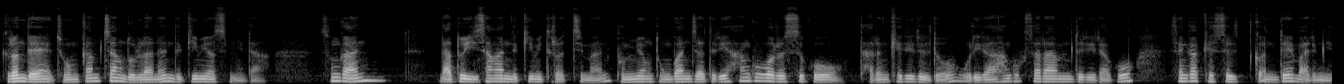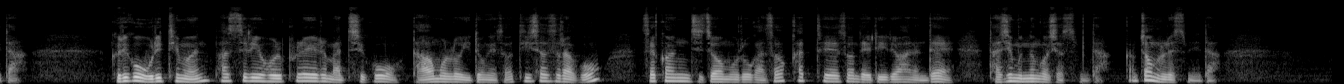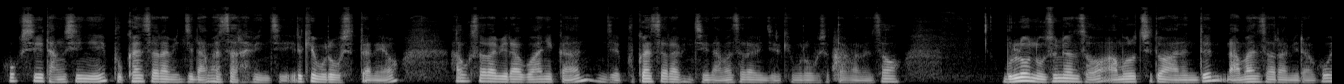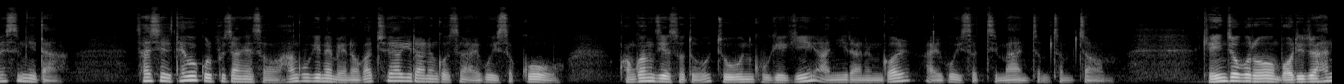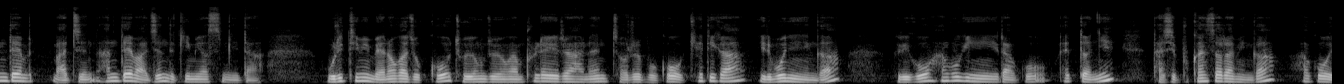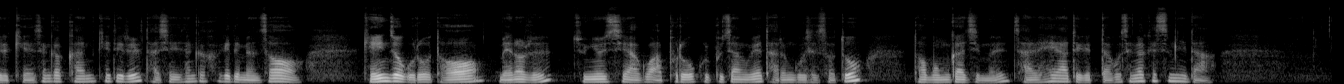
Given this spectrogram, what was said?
그런데 좀 깜짝 놀라는 느낌이었습니다. 순간 나도 이상한 느낌이 들었지만 분명 동반자들이 한국어를 쓰고 다른 캐디들도 우리가 한국 사람들이라고 생각했을 건데 말입니다. 그리고 우리 팀은 파3홀 플레이를 마치고 다음 홀로 이동해서 티샷을 하고 second 지점으로 가서 카트에서 내리려 하는데 다시 묻는 것이었습니다. 깜짝 놀랐습니다. 혹시 당신이 북한 사람인지 남한 사람인지 이렇게 물어보셨다네요. 한국 사람이라고 하니까 이제 북한 사람인지 남한 사람인지 이렇게 물어보셨다고 하면서 물론 웃으면서 아무렇지도 않은 듯 남한 사람이라고 했습니다. 사실 태국 골프장에서 한국인의 매너가 최악이라는 것을 알고 있었고, 관광지에서도 좋은 고객이 아니라는 걸 알고 있었지만, 점점점. 개인적으로 머리를 한 대 맞은, 한 대 맞은 느낌이었습니다. 우리 팀이 매너가 좋고 조용조용한 플레이를 하는 저를 보고 캐디가 일본인인가? 그리고 한국인이라고 했더니 다시 북한 사람인가? 하고 이렇게 생각한 캐디를 다시 생각하게 되면서 개인적으로 더 매너를 중요시하고 앞으로 골프장 외 다른 곳에서도 더 몸가짐을 잘 해야 되겠다고 생각했습니다.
